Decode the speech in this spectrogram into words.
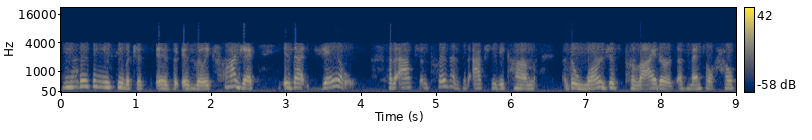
the other thing you see, which is, is, is really tragic, is that jails have actually, prisons have actually become the largest providers of mental health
